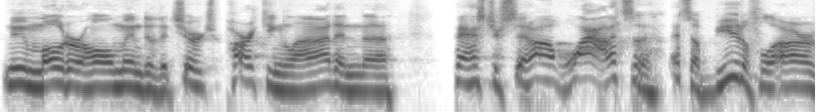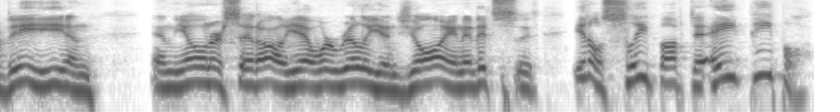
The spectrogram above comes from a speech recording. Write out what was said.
new motorhome into the church parking lot and the pastor said, "Oh wow, that's a that's a beautiful RV." And and the owner said, "Oh yeah, we're really enjoying it. It's it'll sleep up to eight people."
